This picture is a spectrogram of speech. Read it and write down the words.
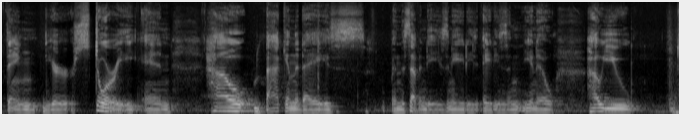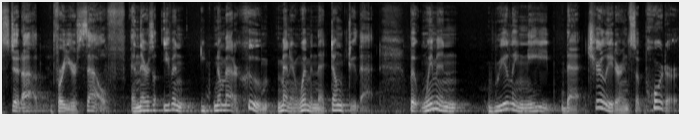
thing your story and how back in the days in the 70s and 80s 80s and you know how you stood up for yourself. And there's even, no matter who, men and women that don't do that. But women really need that cheerleader and supporter.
